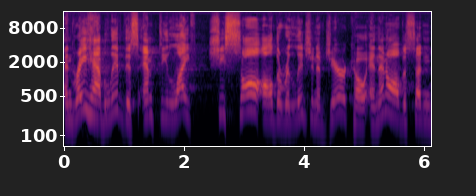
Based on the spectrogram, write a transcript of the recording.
And Rahab lived this empty life. She saw all the religion of Jericho, and then all of a sudden,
